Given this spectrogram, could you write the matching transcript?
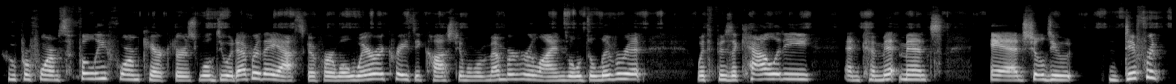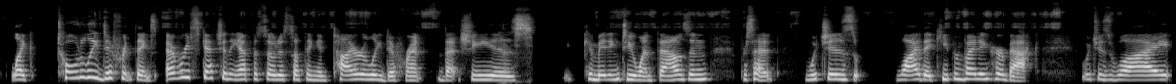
who performs fully formed characters, will do whatever they ask of her, will wear a crazy costume, will remember her lines, will deliver it with physicality and commitment, and she'll do different, like totally different things. Every sketch in the episode is something entirely different that she is committing to 1000%, which is why they keep inviting her back, which is why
